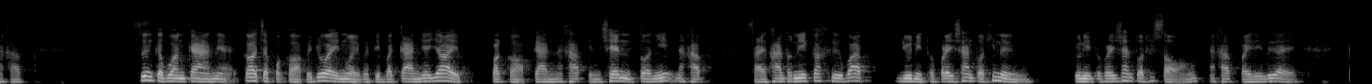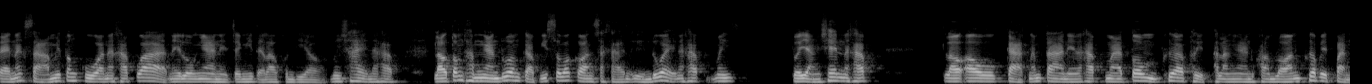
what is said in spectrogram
นะครับ ซึ่งกระบวนการเนี่ยก็จะประกอบไปด้วยหน่วยปฏิบัติการย่อยๆ ประกอบกันนะครับ อย่างเช่นตัวนี้นะครับ สายพานตรงนี้ก็คือว่า Unit Operation ตัวที่ 1 Unit Operation ตัวที่2นะครับไปเรื่อยๆ แต่นักศึกษาไม่ต้องกลัวนะครับว่าในโรงงานเนี่ยจะมีแต่เราคนเดียวไม่ใช่นะครับ เราต้องทำงานร่วมกับวิศวกรสาขาอื่นๆด้วยนะครับไม่ตัวอย่างเช่นนะครับ เราเอากากน้ำตาลเนี่ยนะครับ มาต้มเพื่อผลิตพลังงานความร้อนเพื่อไปปั่น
